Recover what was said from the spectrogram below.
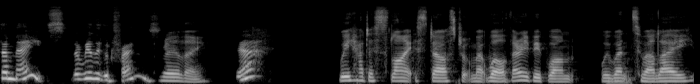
they're mates. They're really good friends. Really? Yeah. We had a slight starstruck moment, well, very big one. We went to LA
